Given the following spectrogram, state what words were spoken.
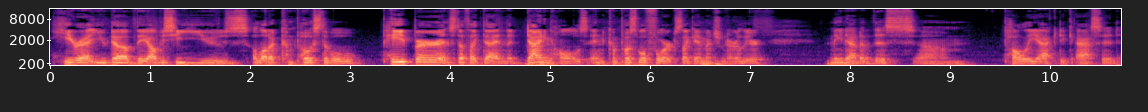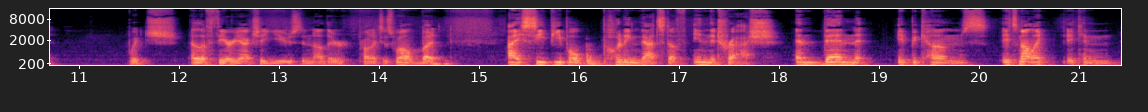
here at UW. They obviously use a lot of compostable paper and stuff like that in the mm-hmm. dining halls, and compostable forks, like I mm-hmm. mentioned earlier, made out of this um, polylactic acid, which Eleftheria actually used in other products as well. But mm-hmm. I see people putting that stuff in the trash, and then it becomes. It's not like it can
